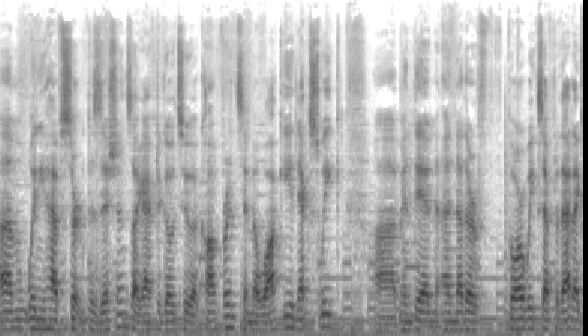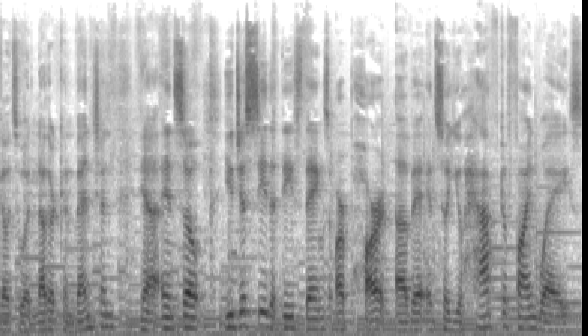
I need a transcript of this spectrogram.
Um, when you have certain positions like i have to go to a conference in milwaukee next week um, and then another four weeks after that i go to another convention. Yeah and so you just see that these things are part of it. And so you have to find ways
